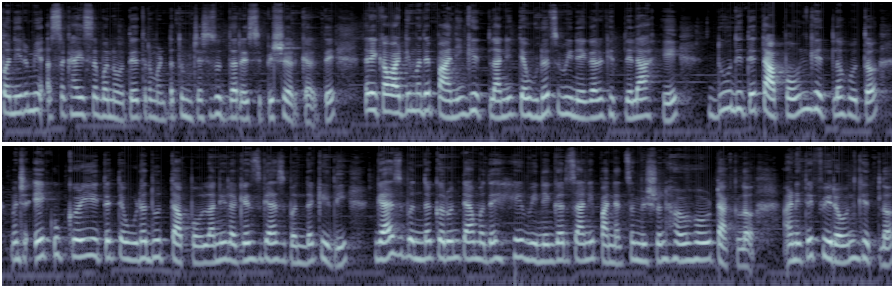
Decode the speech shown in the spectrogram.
पनीर मी असं काहीसं बनवते. तर म्हणतं तुमच्याशी सुद्धा रेसिपी शेअर करते. तर एका वाटीमध्ये पाणी घेतलं आणि तेवढंच विनेगर घेतलेलं आहे. दूध इथे तापवून घेतलं होतं. म्हणजे एक उकळी येते तेवढं दूध तापवलं आणि लगेच गॅस बंद केली. गॅस बंद करून त्यामध्ये हे विनेगरचं आणि पाण्याचं मिश्रण हळूहळू टाकलं आणि ते फिरवून घेतलं.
